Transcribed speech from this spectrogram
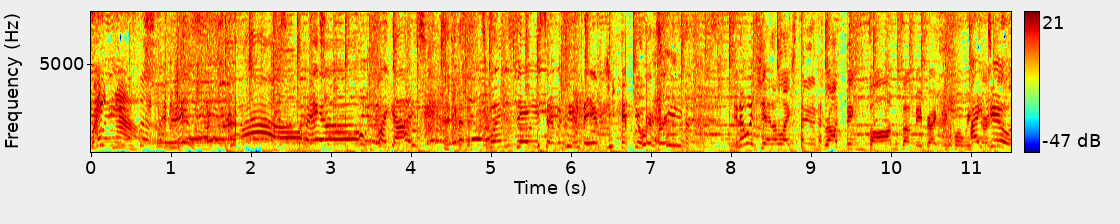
right now. Wow. Hey, oh. Hi, guys. it's Wednesday, 17th day of January. You know what Jenna likes to do? Drop big bombs on me right before we start I do. the show.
